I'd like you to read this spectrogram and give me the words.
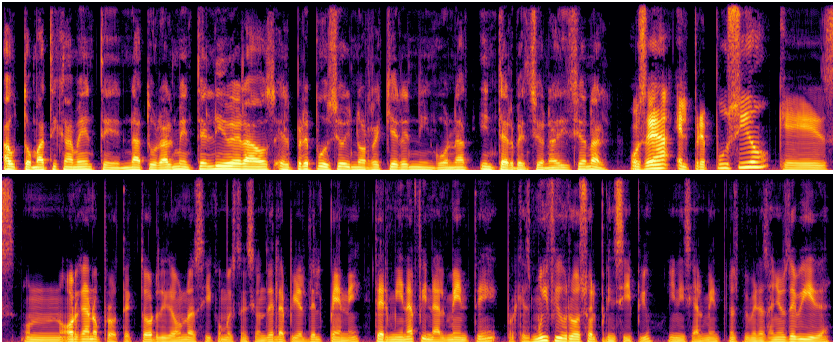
automáticamente naturalmente liberados el prepucio y no requieren ninguna intervención adicional. O sea, el prepucio, que es un órgano protector, digamos así, como extensión de la piel del pene, termina finalmente, porque es muy fibroso al principio, inicialmente en los primeros años de vida,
